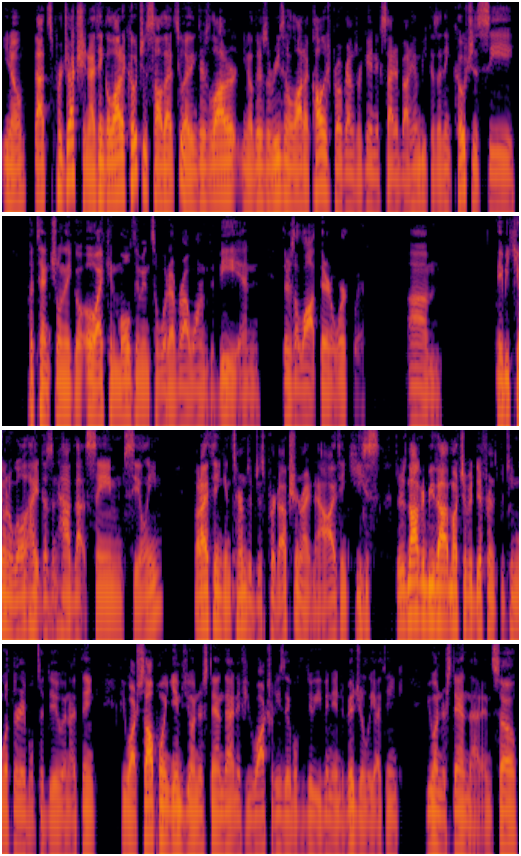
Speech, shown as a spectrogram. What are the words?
you know, that's projection. I think a lot of coaches saw that too. I think there's a lot of, you know, there's a reason a lot of college programs were getting excited about him because I think coaches see potential and they go, oh, I can mold him into whatever I want him to be. And there's a lot there to work with. Um, maybe Keona Wilhite doesn't have that same ceiling, but I think in terms of just production right now, I think he's there's not going to be that much of a difference between what they're able to do. And I think if you watch Salpointe games, you understand that. And if you watch what he's able to do even individually, I think you understand that. And so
